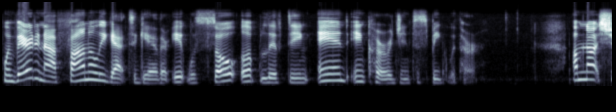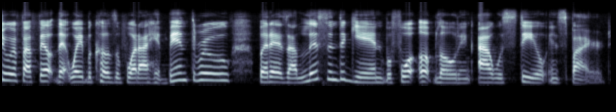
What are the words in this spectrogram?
When Verity and I finally got together, it was so uplifting and encouraging to speak with her. I'm not sure if I felt that way because of what I had been through, but as I listened again before uploading, I was still inspired.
